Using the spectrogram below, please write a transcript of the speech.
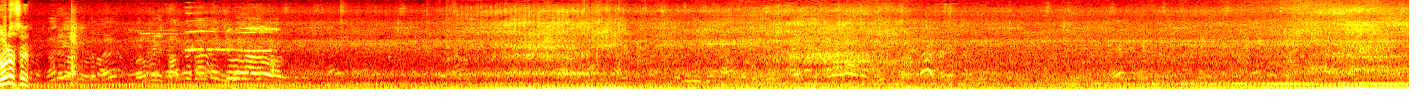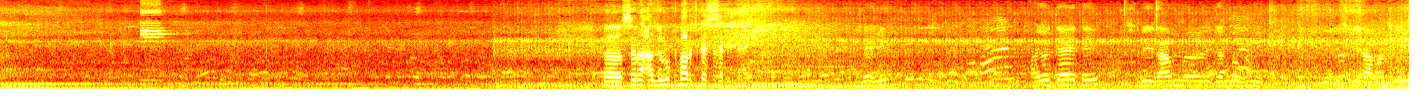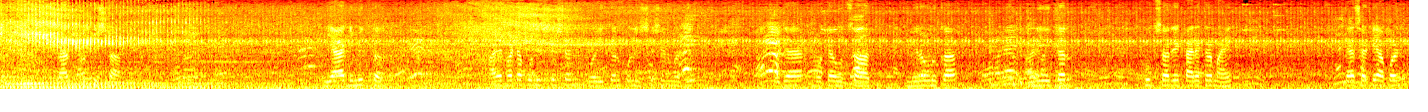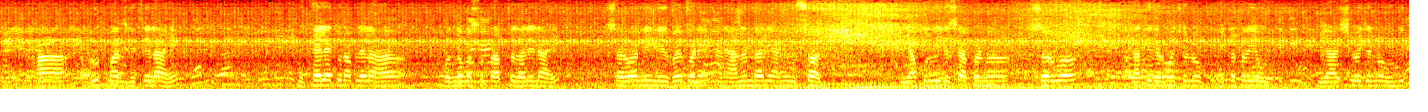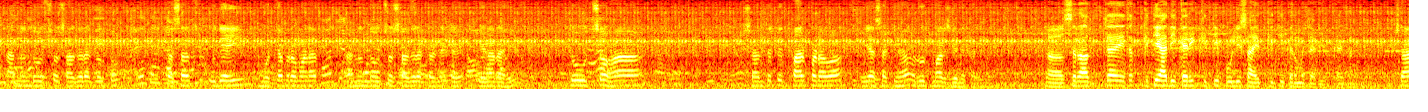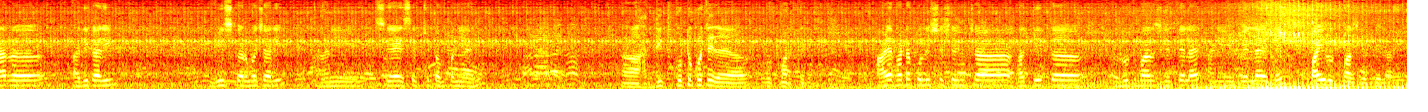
थोडंसं. सर आज route march कशासाठी काय जय हिंद. अयोध्या येथे श्रीराम जन्मभूमी येथे श्रीरामाची प्राण प्रतिष्ठा. या निमित्त आळेफाटा पोलीस स्टेशन व इतर पोलीस स्टेशनमध्ये उद्या मोठ्या उत्साहात मिरवणुका आणि इतर खूप सारे कार्यक्रम आहेत. त्यासाठी आपण हा रूट मार्च घेतलेला आहे. मुख्यालयातून आपल्याला हा बंदोबस्त प्राप्त झालेला आहे. सर्वांनी निर्भयपणे आणि आनंदाने आणि उत्साहात यापूर्वी जसे आपण सर्व जाती धर्माचे लोक एकत्र येऊन या शिवजन्मभूमीत आनंदोत्सव साजरा करतो तसाच उद्याही मोठ्या प्रमाणात आनंदोत्सव साजरा करण्यात येणार आहे. तो उत्सव हा शांततेत पार पडावा यासाठी हा रूट मार्च घेण्यात आलेला आहे. सर आजच्या याच्यात किती अधिकारी किती पोलीस आहेत किती कर्मचारी आहेत काय चार अधिकारी वीस कर्मचारी आणि सी आय एस एफची कंपनी आहे. हद्दीत कुठं कुठे रूट मार्च केले? आळेफाटा पोलीस स्टेशनच्या हद्दीत रूट मार्च घेतलेला आहे आणि बेल्ला येथे पायी रूट मार्च घेतलेला आहे.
